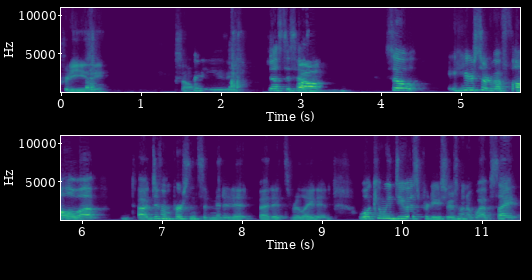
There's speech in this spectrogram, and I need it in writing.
Pretty easy. So pretty easy. Justice. Well- so here's sort of a follow up. A different person submitted it, but it's related. What can we do as producers when a website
